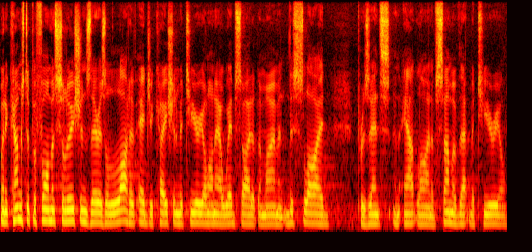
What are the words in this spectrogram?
When it comes to performance solutions, there is a lot of education material on our website at the moment. This slide presents an outline of some of that material.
